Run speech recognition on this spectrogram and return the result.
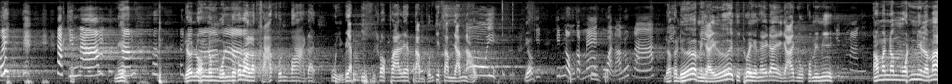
อุ้ยอยากกินน้นี่ำน้ำเดี๋ยวลองน้ำมุนเดี๋ยวก็ว่ารักษาคนบ้าได้ อุ้ยแวบอีกลอกฟ้าแลบต่ำฝนที่ต่ำยามหนาว โอ้ยเดี๋ยว กินกินหนมกับแม่กวนนะลูกนะเดี๋ยวกันเด้อไม่ใหญ่เอ้ยจะช่วยยังไงได้ยาอยู่ก็ไม่มี กินมันเอามันน้ำมนต์นี่แหละมา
